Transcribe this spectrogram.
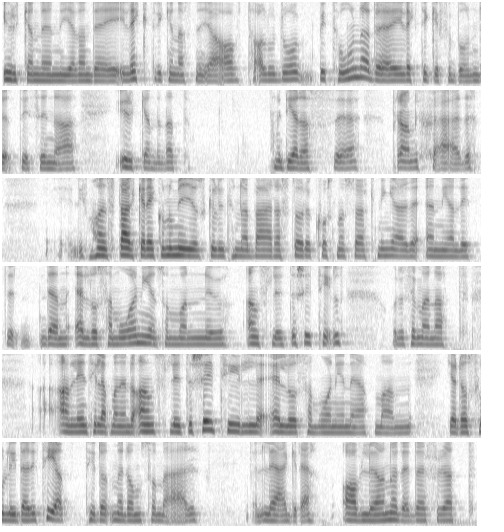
yrkanden gällande elektrikernas nya avtal och då betonade Elektrikerförbundet i sina yrkanden att deras eh, bransch är eh, liksom har en starkare ekonomi och skulle kunna bära större kostnadsökningar än enligt den LO-samordningen som man nu ansluter sig till. Och då ser man att anledningen till att man ändå ansluter sig till LO-samordningen är att man gör då solidaritet till, med de som är lägre avlönade därför att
